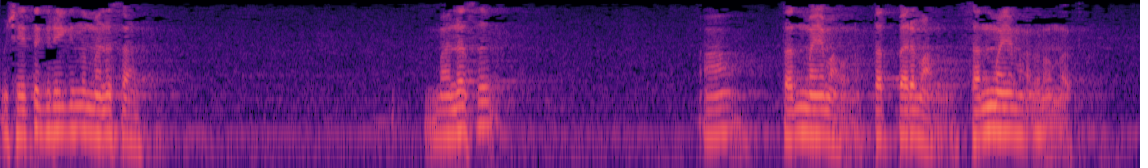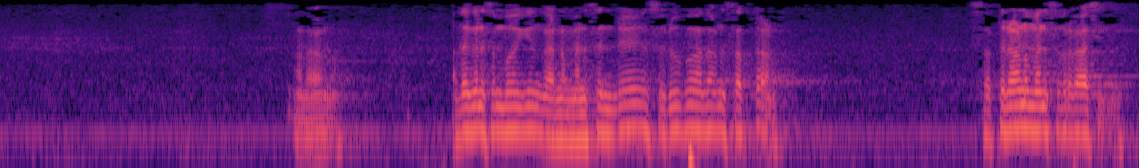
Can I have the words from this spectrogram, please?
വിഷയത്തെ ഗ്രഹിക്കുന്ന മനസ്സാണ്. മനസ്സ് ആ തന്മയമാകണം തത്പരമാകണം സന്മയമാകണമെന്നർത്ഥം അതാണ്. അതെങ്ങനെ സംഭവിക്കും? കാരണം മനസ്സിന്റെ സ്വരൂപം അതാണ് സത്താണ്. സത്തിലാണ് മനസ്സ് പ്രകാശിക്കുന്നത്.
